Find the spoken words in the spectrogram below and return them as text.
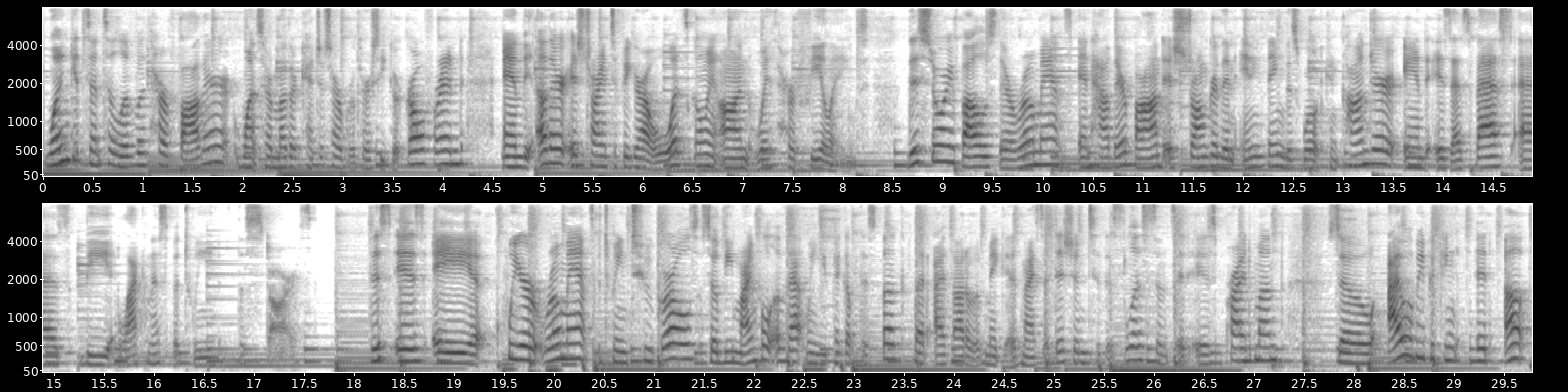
One gets sent to live with her father once her mother catches her with her secret girlfriend, and the other is trying to figure out what's going on with her feelings. This story follows their romance and how their bond is stronger than anything this world can conjure and is as vast as the blackness between the stars. This is a queer romance between two girls, so be mindful of that when you pick up this book. But I thought it would make a nice addition to this list since it is Pride Month. So I will be picking it up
